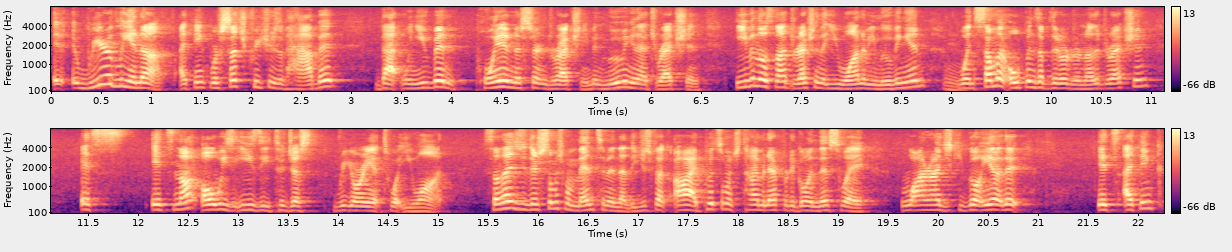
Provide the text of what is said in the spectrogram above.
it, it- weirdly enough, I think we're such creatures of habit that when you've been pointed in a certain direction, you've been moving in that direction, even though it's not the direction that you want to be moving in, mm. when someone opens up the door to another direction, it's it's not always easy to just reorient to what you want. Sometimes there's so much momentum in that that you just feel like, oh, I put so much time and effort to go in this way. Why don't I just keep going? You know, it's I think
